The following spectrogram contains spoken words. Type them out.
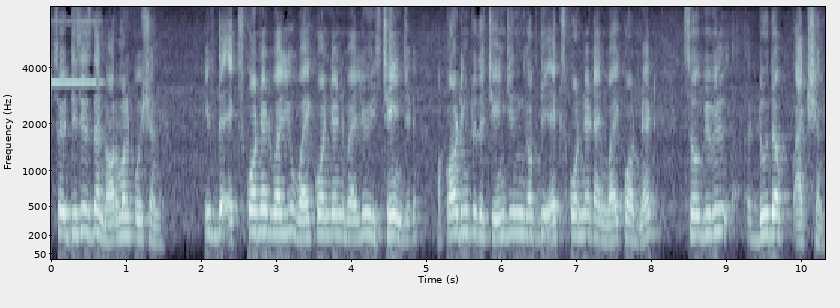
so this is the normal position. If the x coordinate value y coordinate value is changed according to the changing of the x coordinate and y coordinate so we will do the action.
